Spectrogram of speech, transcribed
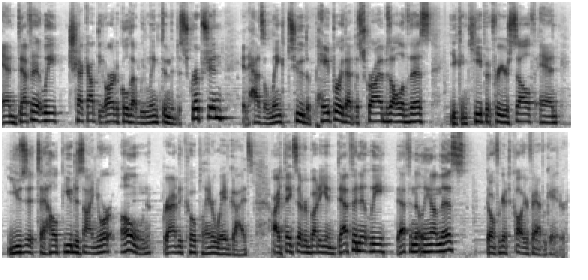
and definitely check out the article that we linked in the description. It has a link to the paper that describes all of this. You can keep it for yourself and use it to help you design your own grounded coplanar waveguides. All right, thanks everybody, and definitely, definitely on this, don't forget to call your fabricator.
